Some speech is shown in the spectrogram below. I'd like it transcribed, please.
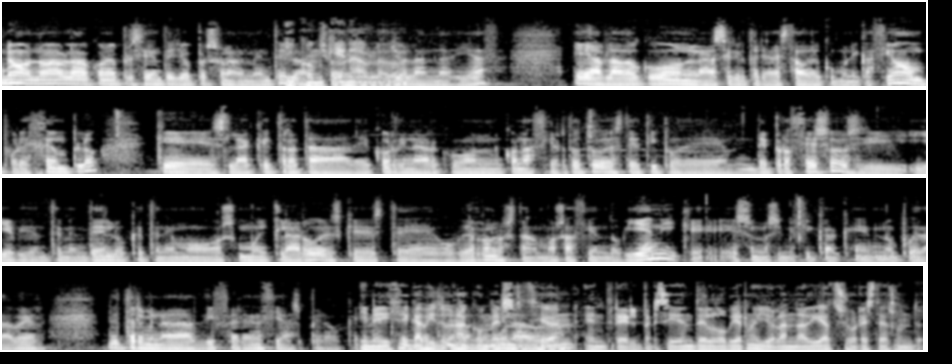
No, no he hablado con el presidente yo personalmente. ¿Y con quién ha hablado? Yolanda Díaz. He hablado con la Secretaría de Estado de Comunicación, por ejemplo, que es la que trata de coordinar con, acierto todo este tipo de, procesos y, evidentemente lo que tenemos muy claro es que este gobierno lo estamos haciendo bien y que eso no significa que no pueda haber determinadas diferencias, pero que... Y me dice que ha habido una conversación entre el presidente del gobierno y Yolanda Díaz sobre este asunto.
